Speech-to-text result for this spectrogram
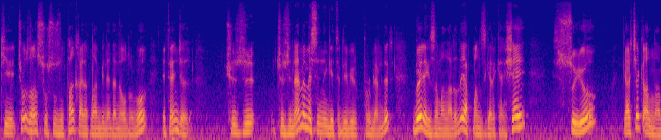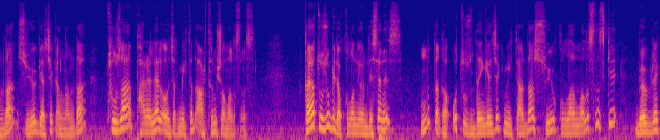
ki çoğu zaman susuzluktan kaynaklanan bir neden olur bu. Yeterince çözü, çözünememesinin getirdiği bir problemdir. Böyle zamanlarda da yapmanız gereken şey suyu gerçek anlamda suyu gerçek anlamda tuza paralel olacak miktarda artırmış olmalısınız. Kaya tuzu bile kullanıyorum deseniz mutlaka o tuzu dengeleyecek miktarda suyu kullanmalısınız ki böbrek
